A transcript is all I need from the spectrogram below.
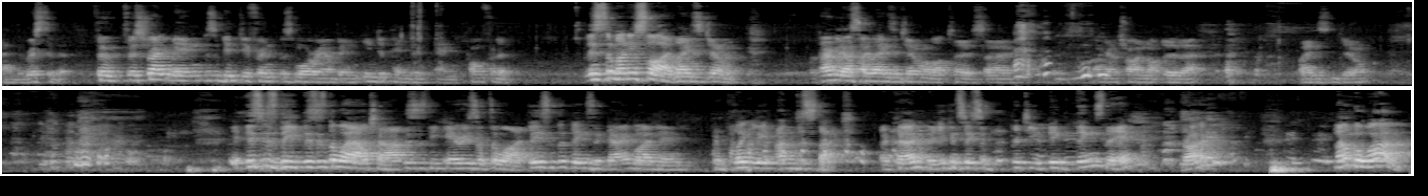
and the rest of it. For, for straight men, it was a bit different. It was more around being independent and confident. This is the money slide, ladies and gentlemen. Apparently, I say ladies and gentlemen a lot too, so I'm going to try and not do that. Ladies and gentlemen. This is the this is the wow chart. This is the areas of delight. These are the things that gay by men completely understate. Okay, now you can see some pretty big things there, right? Number one,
